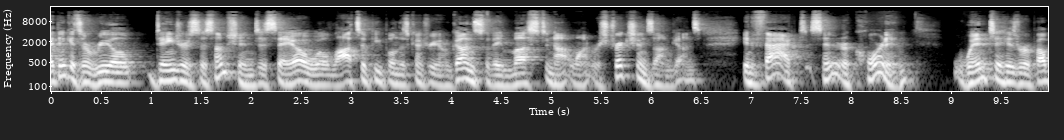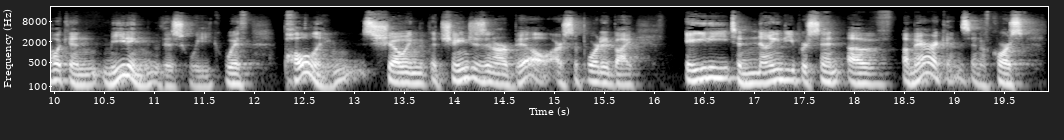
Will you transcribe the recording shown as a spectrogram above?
I think it's a real dangerous assumption to say, oh, well, lots of people in this country own guns, so they must not want restrictions on guns. In fact, Senator Cornyn went to his Republican meeting this week with polling showing that the changes in our bill are supported by 80 to 90% of Americans. And of course,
